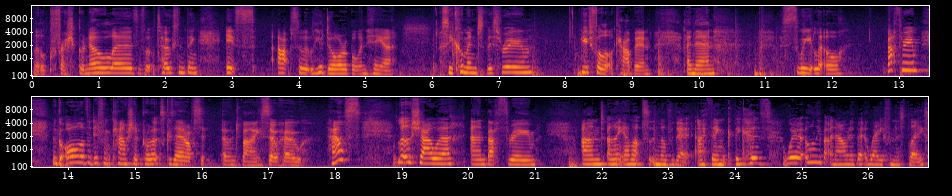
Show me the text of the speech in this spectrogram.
little fresh granolas, there's a little toasting thing. It's absolutely adorable in here. So you come into this room, beautiful little cabin, and then a sweet little bathroom. We've got all of the different cowshed products because they're obviously owned by Soho House. Little shower and bathroom and I am absolutely in love with it. I think because we're only about an hour and a bit away from this place,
